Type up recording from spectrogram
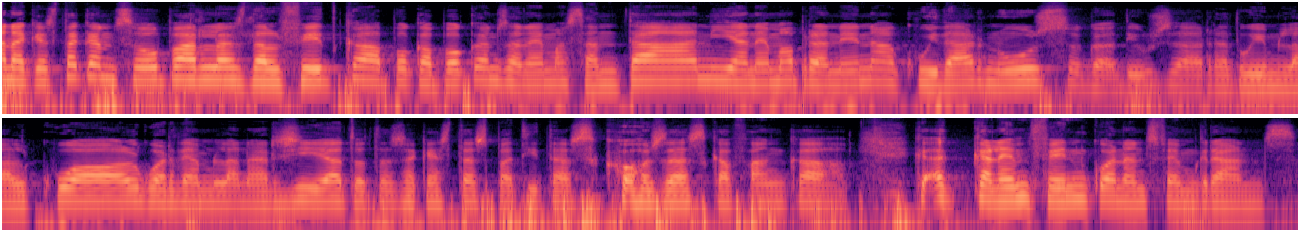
En aquesta cançó parles del fet que a poc a poc ens anem assentant i anem aprenent a cuidar-nos, dius, eh, reduïm l'alcohol, guardem l'energia, totes aquestes petites coses que fan que, que, que anem fent quan ens fem grans.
